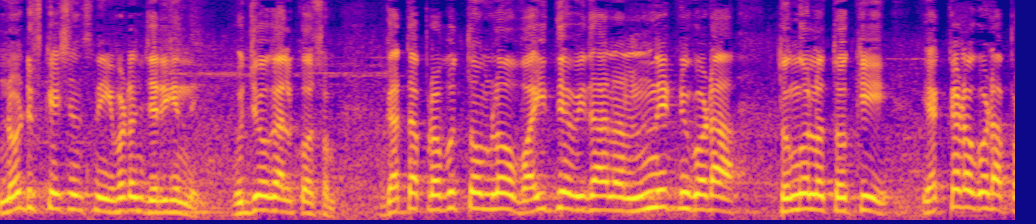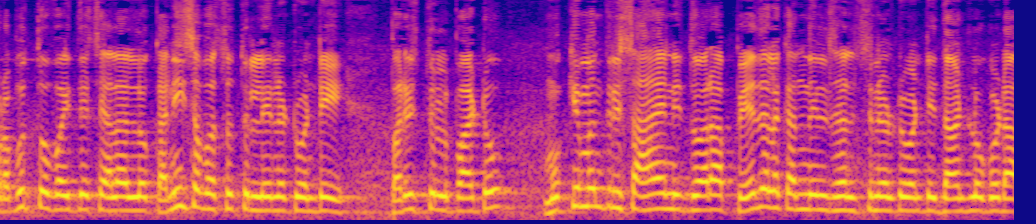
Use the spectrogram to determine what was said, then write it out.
నోటిఫికేషన్స్ని ఇవ్వడం జరిగింది ఉద్యోగాల కోసం. గత ప్రభుత్వంలో వైద్య విధానాలన్నింటినీ కూడా తుంగలో తొక్కి ఎక్కడ కూడా ప్రభుత్వ వైద్యశాలల్లో కనీస వసతులు లేనటువంటి పరిస్థితుల పాటు ముఖ్యమంత్రి సహాయాన్ని ద్వారా పేదలకు అందించాల్సినటువంటి దాంట్లో కూడా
